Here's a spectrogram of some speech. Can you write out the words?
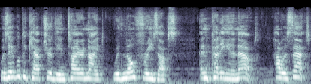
was able to capture the entire night with no freeze ups and cutting in and out. How is that?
